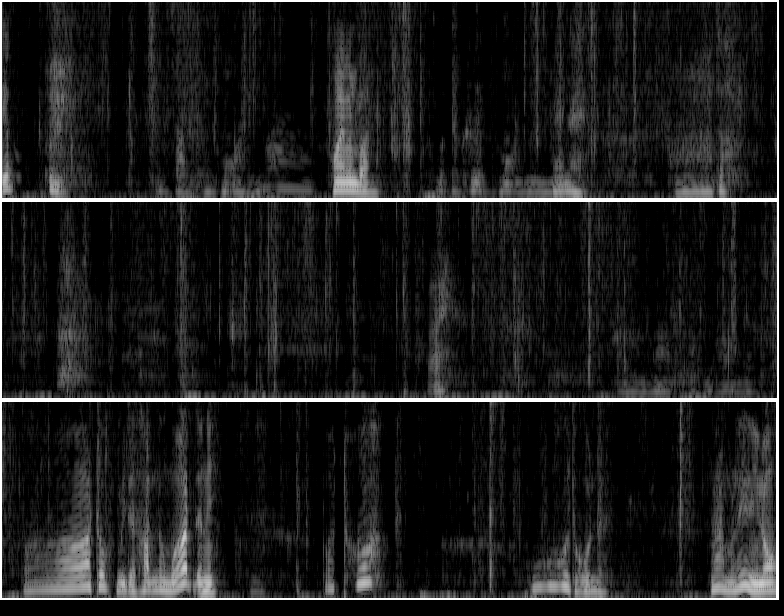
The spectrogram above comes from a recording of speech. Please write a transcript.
ยึบห้อยมันบ่อนแม่นเลยอ๋อไป อ๋อทุมีแต่ทำทั้งหมดอันนี้ปะทุโอ้ยทุกคนเลยงามเลยนี่เนาะ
